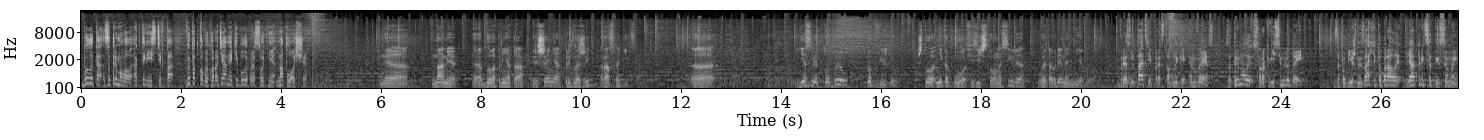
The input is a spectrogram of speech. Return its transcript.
били та затримували активістів та випадкових городян, які були присутні на площі. Э, нами э, было принято решение предложить расходиться. Э, Если кто был, тот видел, что никакого физического насилия в это время не было. В результаті представники МВС затримали 48 людей. Запобіжний захід обирали для 37.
